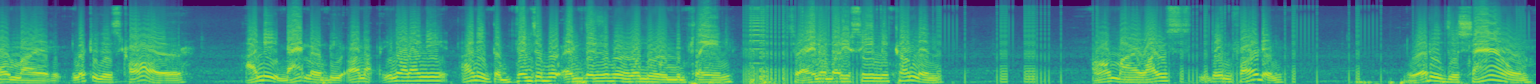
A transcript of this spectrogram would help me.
Oh my, look at this car. I need Batman be on. You know what I need? I need the visible, invisible Wonder Woman plane. So ain't nobody seeing me coming. Oh my, why is they farting? What is this sound?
